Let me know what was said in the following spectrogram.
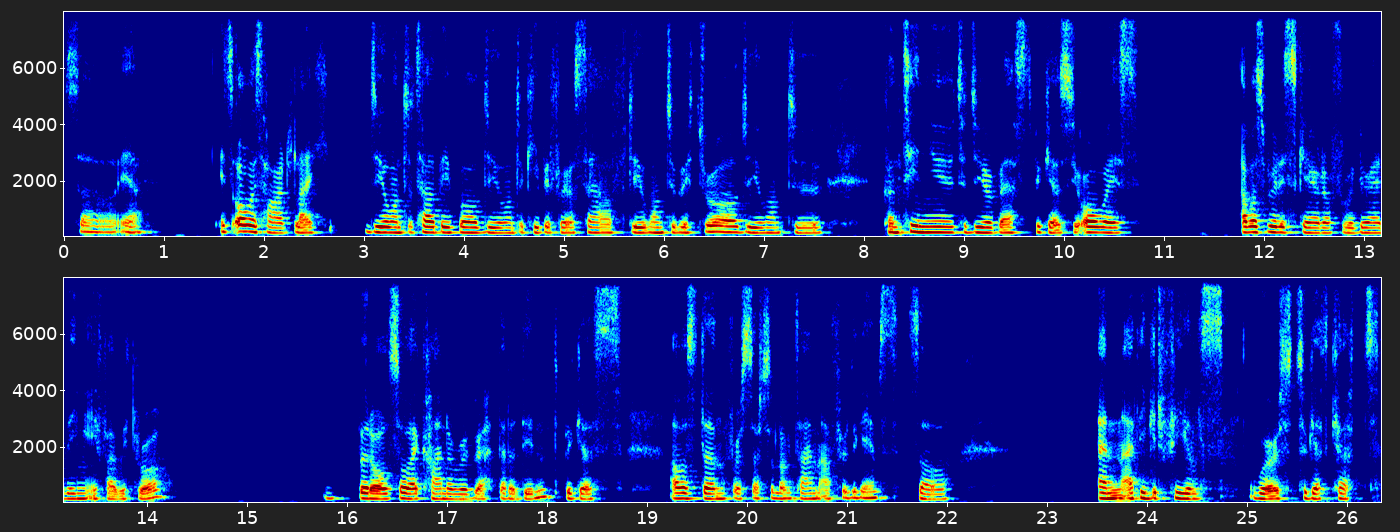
So, yeah, it's always hard, like, do you want to tell people? Do you want to keep it for yourself? Do you want to withdraw? Do you want to continue to do your best? Because you always I was really scared of regretting if I withdraw. But also I kind of regret that I didn't because I was done for such a long time after the games, so and I think it feels worse to get cut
